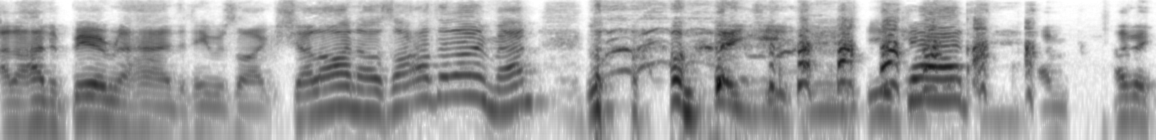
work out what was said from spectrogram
and I had a beer in my hand, and he was like, "Shall I?" And I was like, "I don't know, man. Like, you, you can." Um, I think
